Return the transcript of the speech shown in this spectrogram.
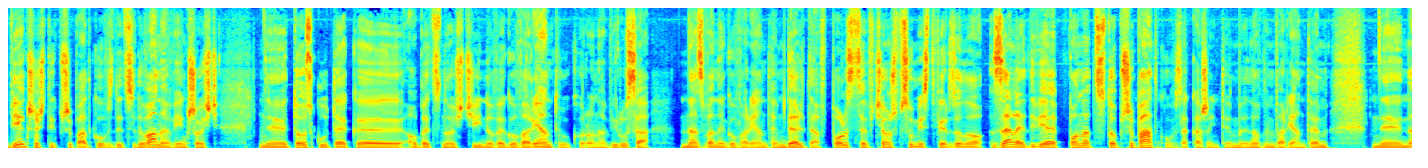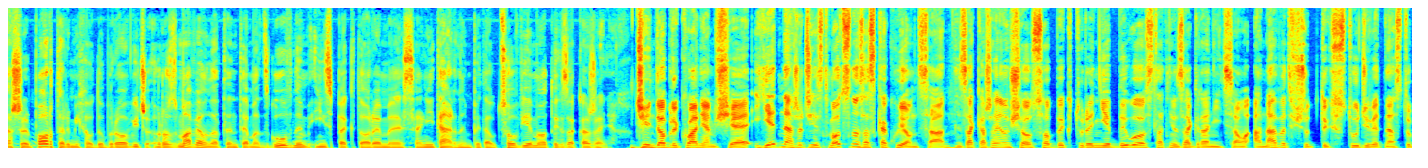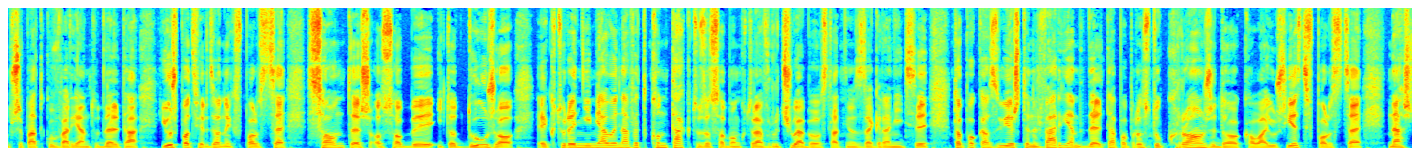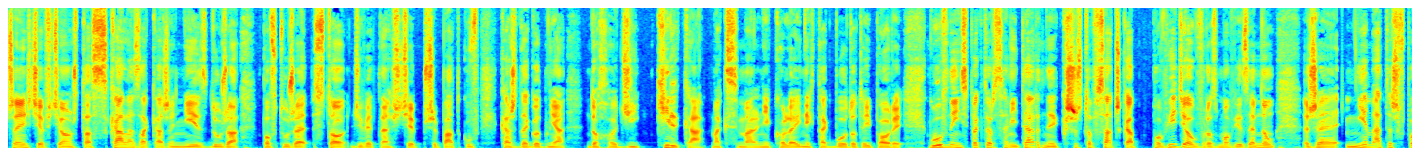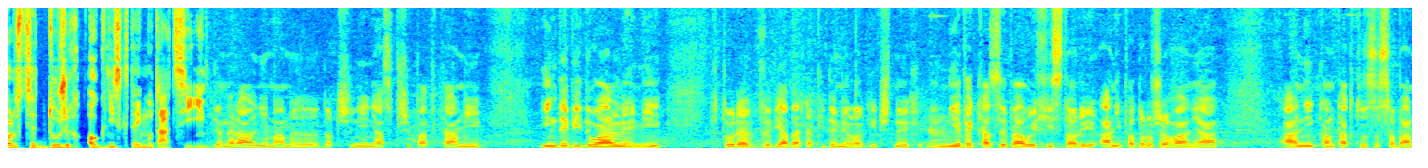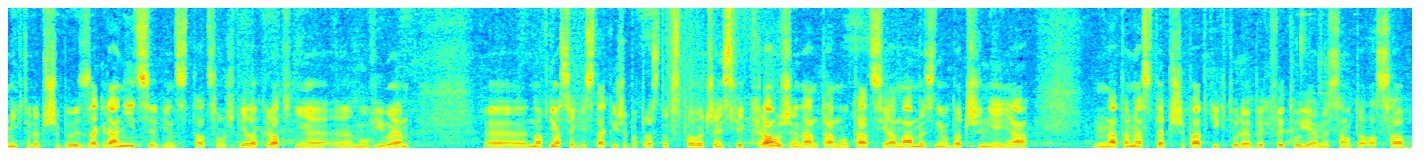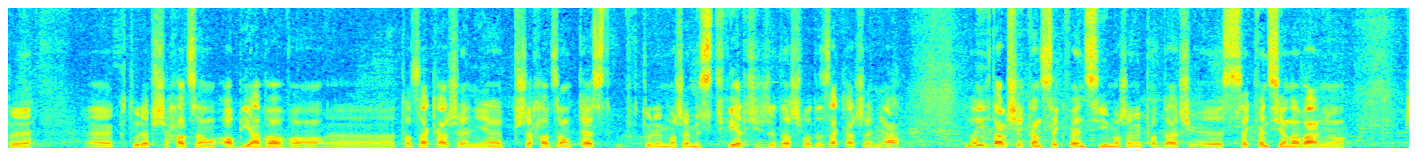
Większość tych przypadków, zdecydowana większość, e, to skutek e, obecności nowego wariantu koronawirusa nazwanego wariantem Delta. W Polsce wciąż w sumie stwierdzono zaledwie ponad 100 przypadków zakażeń tym nowym wariantem. E, nasz reporter Michał Dobrowicz rozmawiał na ten temat z głównym inspektorem sanitarnym. Pytał, co wiemy o tych zakażeniach. Dzień dobry, kłaniam się. Jedna rzecz jest mocno zaskakująca. Zakażają się osoby, które nie były ostatnio za granicą, a nawet wśród tych 119 przypadków wariantu Delta już potwierdzonych w Polsce są też osoby, i to dużo, e, które nie miały nawet kontaktu z osobą, która wróciłaby ostatnio z zagranicy, to pokazuje, że ten wariant Delta po prostu krąży dookoła, już jest w Polsce. Na szczęście wciąż ta skala zakażeń nie jest duża. Powtórzę, 119 przypadków. Każdego dnia dochodzi kilka maksymalnie kolejnych, tak było do tej pory. Główny inspektor sanitarny Krzysztof Saczka powiedział w rozmowie ze mną, że nie ma też w Polsce dużych ognisk tej mutacji. Generalnie mamy do czynienia z przypadkami indywidualnymi, które w wywiadach epidemiologicznych nie wykazywały historii ani podróżowania, ani kontaktu z osobami, które przybyły z zagranicy, więc to, co już wielokrotnie e, mówiłem, e, no wniosek jest taki, że po prostu w społeczeństwie krąży nam ta mutacja, mamy z nią do czynienia. Natomiast te przypadki, które wychwytujemy, są to osoby, które przechodzą objawowo to zakażenie, przechodzą test, w którym możemy stwierdzić, że doszło do zakażenia. No i w dalszej konsekwencji możemy poddać sekwencjonowaniu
